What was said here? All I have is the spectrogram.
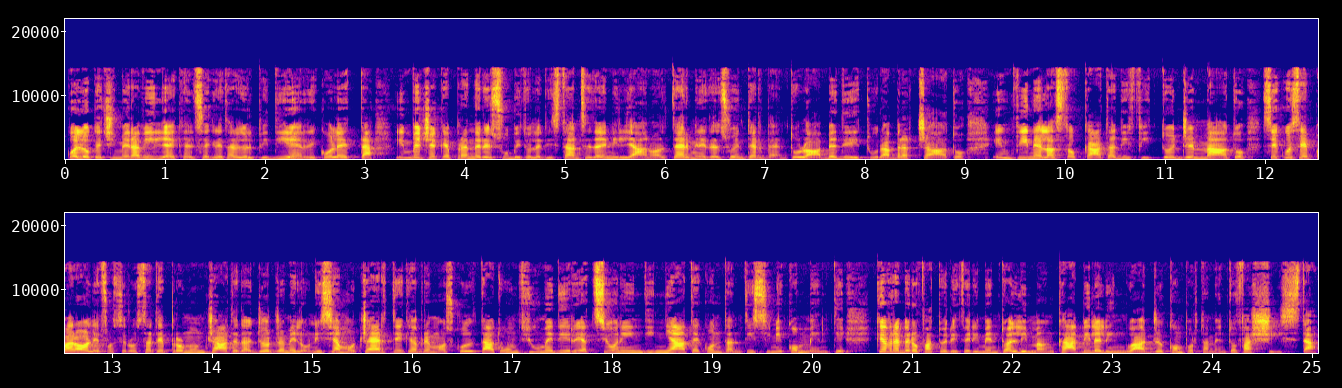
Quello che ci meraviglia è che il segretario del PD Enrico Letta, invece che prendere subito le distanze da Emiliano al termine del suo intervento, lo abbia addirittura addirittura abbracciato. Infine la stoccata di Fitto e Gemmato. Se queste parole fossero state pronunciate da Giorgia Meloni, siamo certi che avremmo ascoltato un fiume di reazioni indignate con tantissimi commenti che avrebbero fatto riferimento all'immancabile linguaggio e comportamento fascista.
